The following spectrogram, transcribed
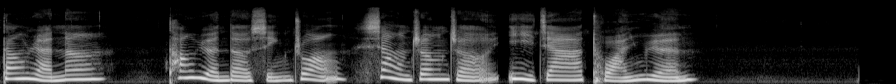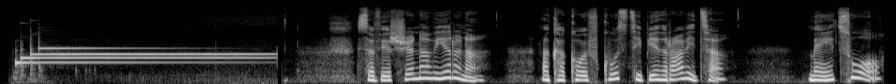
当然呢，汤圆的形状象征着一家团圆。 Совершенно верно. А какой вкус тебе нравится? 没错。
